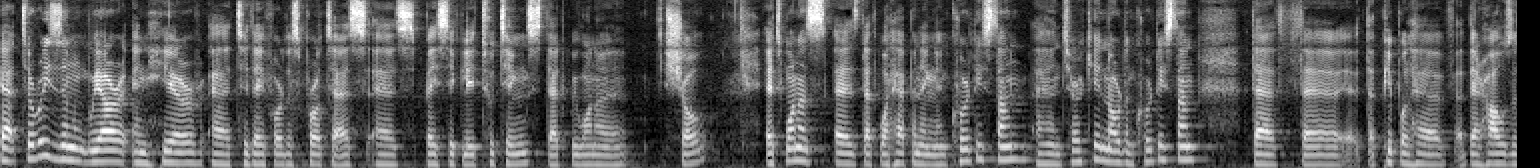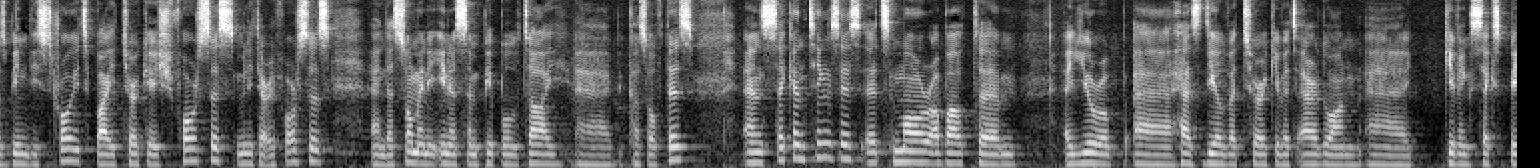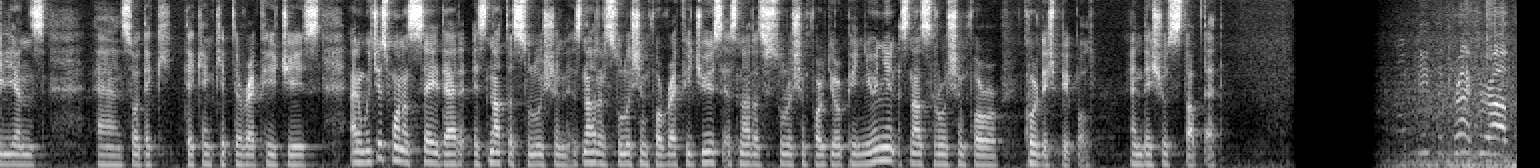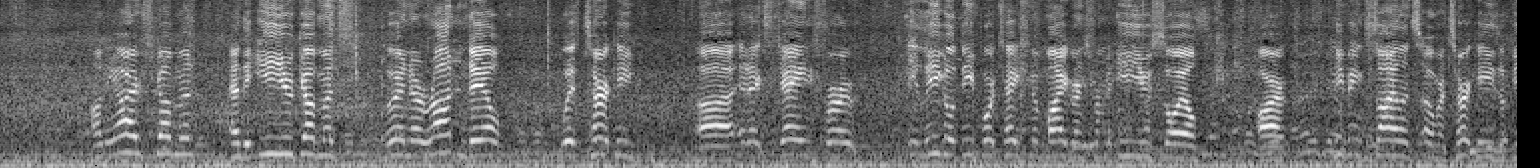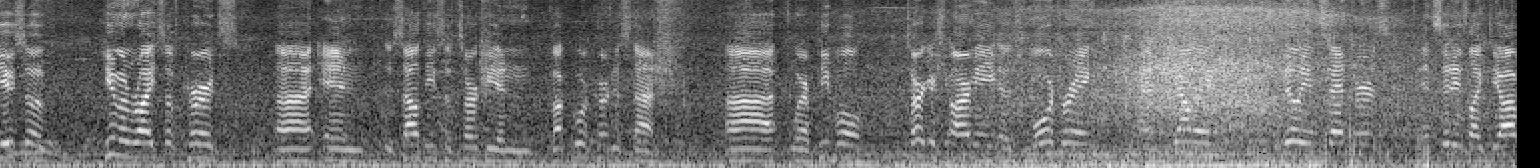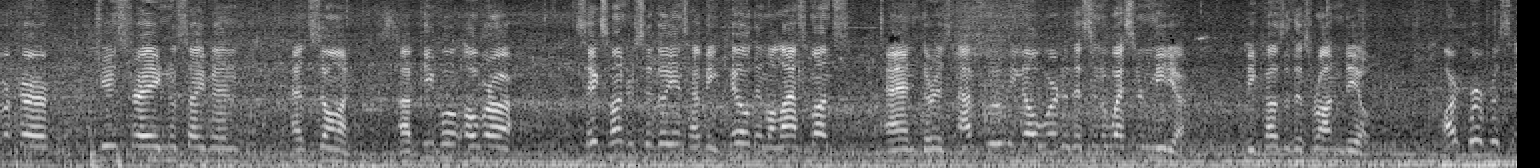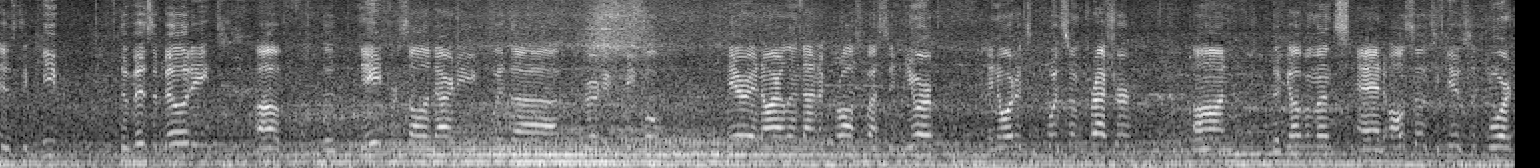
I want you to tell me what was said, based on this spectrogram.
Yeah, the reason we are in here uh, today for this protest is basically two things that we want to show. It's one is, is that what happening in Kurdistan and Turkey, northern Kurdistan, that the, the people have their houses being destroyed by Turkish forces, military forces, and that so many innocent people die uh, because of this. And second things is it's more about um, uh, Europe has deal with Turkey with Erdogan uh, giving six billions and so they, they can keep the refugees. And we just want to say that it's not a solution it's not a solution for refugees it's not a solution for european union it's not a solution for kurdish people and they should stop that. Keep the pressure up on the irish government and the eu governments who are in a rotten deal with turkey uh, in exchange for illegal deportation of migrants from eu soil are keeping silence over Turkey's abuse of human rights of Kurds uh, in the southeast of Turkey in Bakur, Kurdistan, uh, where people, Turkish army is mortaring and shelling civilian centers in cities like Diyarbakir, Cizre, Nusaybin, and so on. Uh, people, over 600 civilians have been killed in the last months, and there is absolutely no word of this in the Western media because of this rotten deal. Our purpose is to keep the visibility of the need for solidarity with uh, Kurdish people here in Ireland and across Western Europe in order to put some pressure on the governments and also to give support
